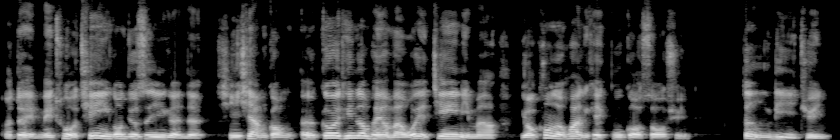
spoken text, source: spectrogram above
呃，对，没错，迁移宫就是一个人的形象宫。呃，各位听众朋友们，我也建议你们啊，有空的话，你可以 Google 搜寻邓丽君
